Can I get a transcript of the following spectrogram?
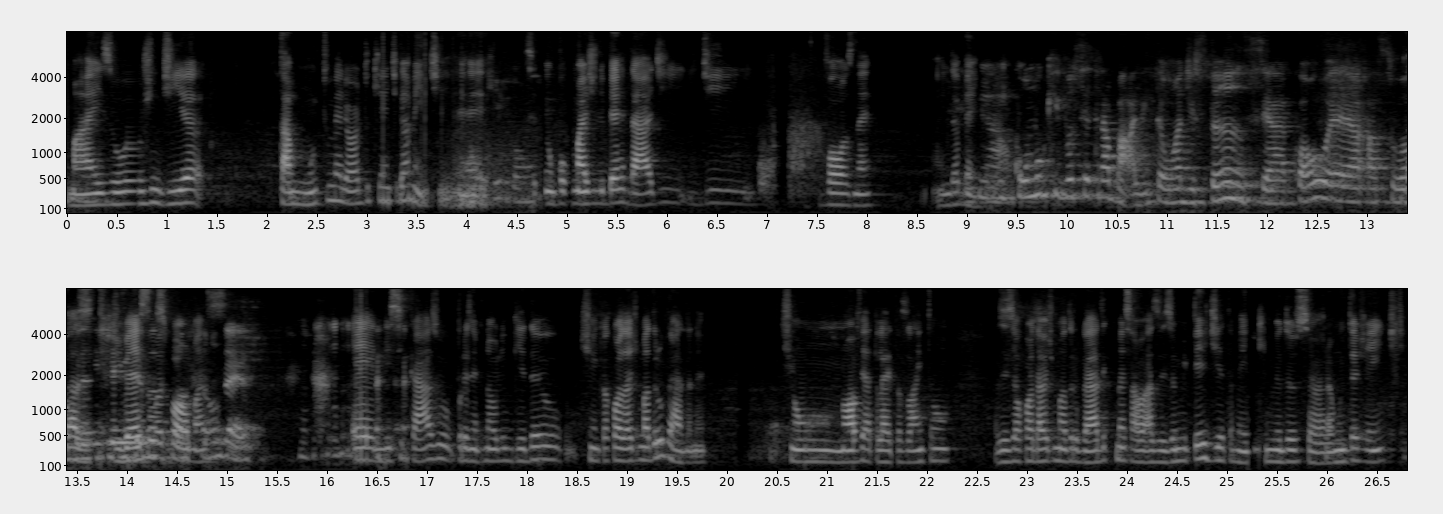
Mas hoje em dia está muito melhor do que antigamente. É, você tem um pouco mais de liberdade de voz, né? Ainda bem. E como que você trabalha? Então, a distância, qual é a sua Das diversas formas. Dessa? É, nesse caso, por exemplo, na Olimpíada eu tinha que acordar de madrugada, né? Tinham nove atletas lá, então às vezes eu acordava de madrugada e começava, às vezes eu me perdia também, porque, meu Deus do céu, era muita gente,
